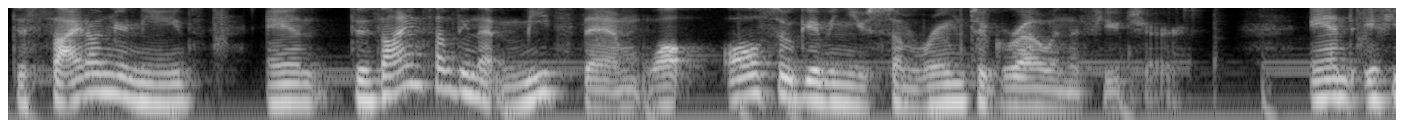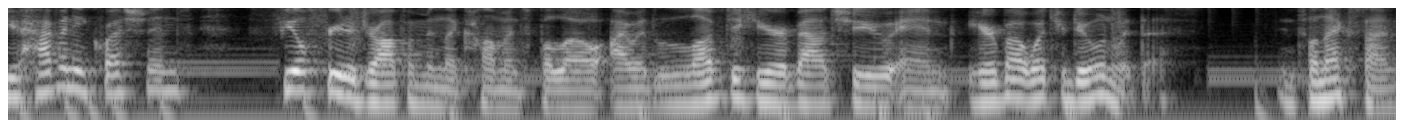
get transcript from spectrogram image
decide on your needs, and design something that meets them while also giving you some room to grow in the future. And if you have any questions, feel free to drop them in the comments below. I would love to hear about you and hear about what you're doing with this. Until next time.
